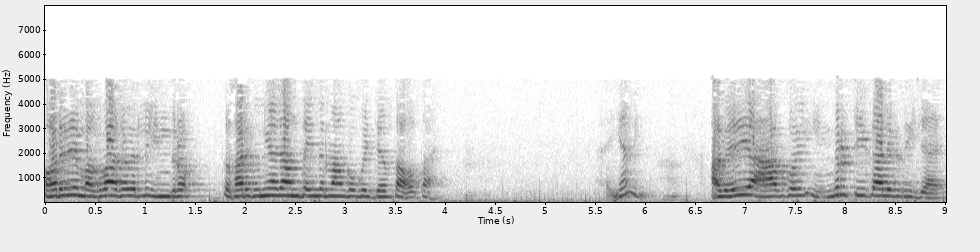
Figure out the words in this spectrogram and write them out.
और ये मघवा शब्द इंद्र तो सारी दुनिया जानते इंद्र नाम का कोई देवता होता है। है या नहीं? अब यदि आपको इंद्र टीका लिख दी जाए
